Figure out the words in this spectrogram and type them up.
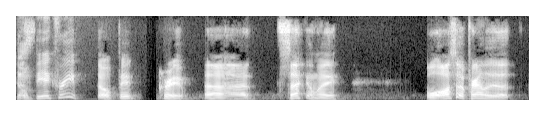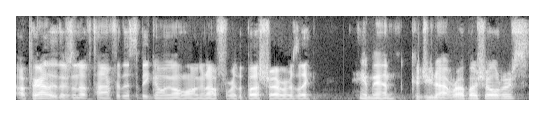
don't be a creep. Don't be a creep. Uh, secondly, well, also apparently, apparently there's enough time for this to be going on long enough where the bus driver was like, "Hey, man, could you not rub my shoulders?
